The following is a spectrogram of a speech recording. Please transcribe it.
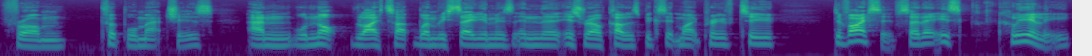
from football matches and will not light up Wembley Stadium in the Israel colours because it might prove too divisive. So there is clearly,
